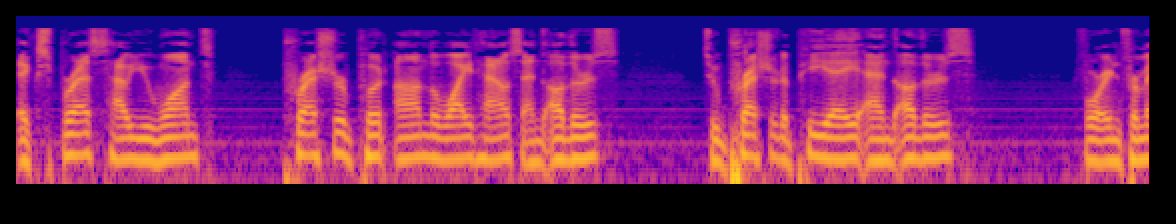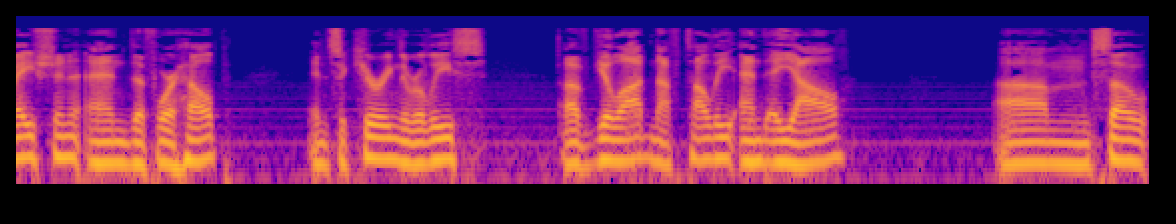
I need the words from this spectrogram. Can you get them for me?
express how you want pressure put on the White House and others to pressure the PA and others for information and uh, for help in securing the release of Gilad, Naftali, and Eyal. Um, so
